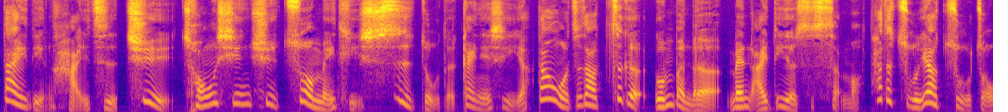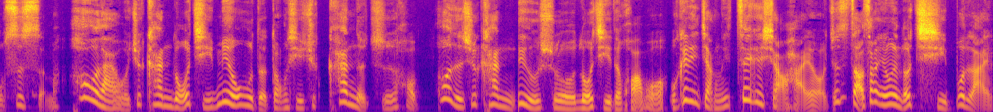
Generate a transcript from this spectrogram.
带领孩子去重新去做媒体识读的概念是一样？当我知道这个文本的 main idea 是什么，它的主要主轴是什么，后来我去看逻辑谬误的东西，去看了之后，或者去看，例如说逻辑的滑坡，我跟你讲，你这个小孩哦，就是早上永远都起不来。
